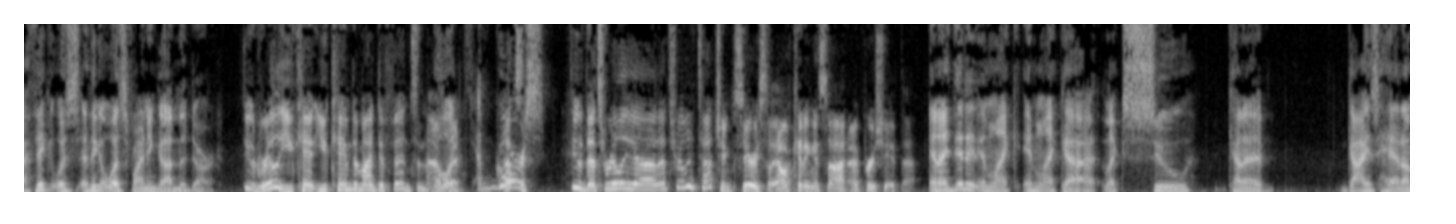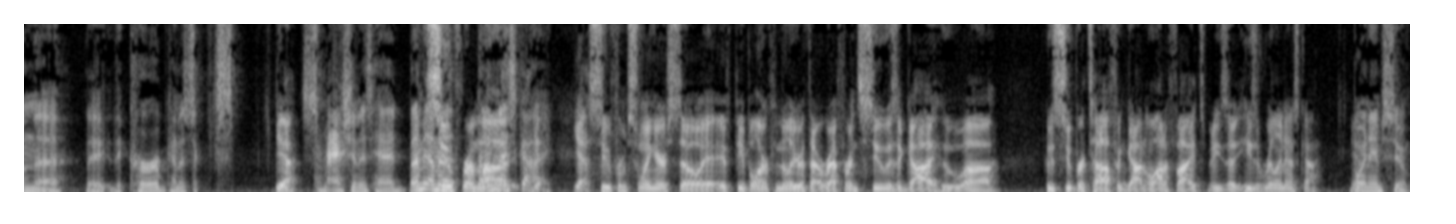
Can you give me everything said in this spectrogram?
I think it was. I think it was Finding God in the Dark. Dude, really? You can't. You came to my defense in that Oh, way. of That's- course. dude. That's really. Uh, that's really touching. Seriously, all kidding aside, I appreciate that. and I did it in like in like a like Sue kind of guy's head on the the, the curb, kind of like Yeah. smashing his head. But I mean, I Sue mean, from I'm a uh, nice guy. Yeah, yeah, Sue from Swingers. So if people aren't familiar with that reference, Sue is a guy who uh, who's super tough and got in a lot of fights, but he's a he's a really nice guy. Boy named Sue.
